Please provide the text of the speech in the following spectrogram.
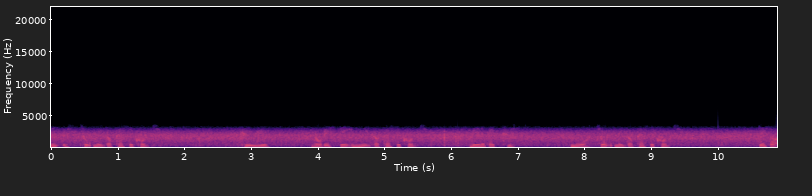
sydøst 2 meter per sekund. Køge, nordvest 1 meter per sekund. Vindebæk kyst, nord 2 meter per sekund. Gæsser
